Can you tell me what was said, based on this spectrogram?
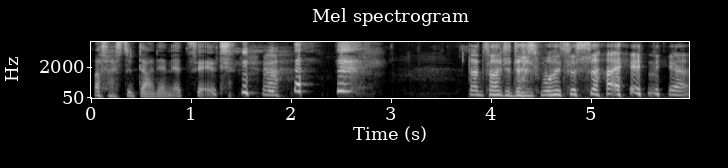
was hast du da denn erzählt? Ja. Dann sollte das wohl so sein, ja.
